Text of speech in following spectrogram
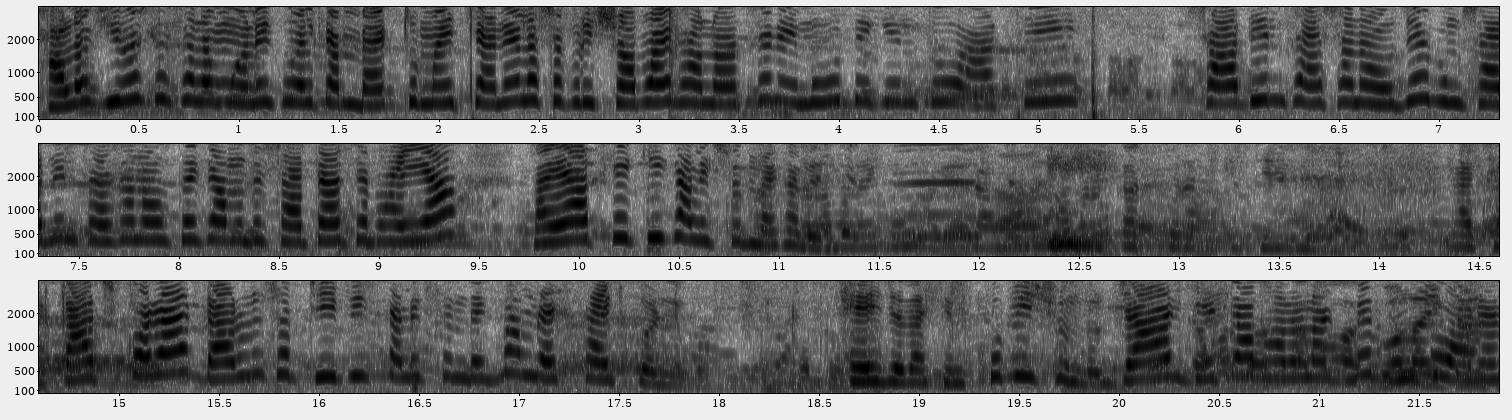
হ্যালো ভিউয়ার্স আসসালামু আলাইকুম welcome back to my channel আশা করি সবাই ভালো আছেন। এই মুহূর্তে কিন্তু আছি স্বাধীন ফ্যাশন হাউসে এবং স্বাধীন ফ্যাশন হাউস থেকে আমাদের সাথে আছে ভাইয়া। ভাইয়া, আজকে কি কালেকশন দেখাবেন আচ্ছা কাজ করা, দারুণ সব থ্রি পিস কালেকশন দেখব, আমরা এক সাইড করে নেব। এই যে দেখেন, খুবই সুন্দর। যার যেটা ভালো লাগবে দ্রুত অর্ডার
